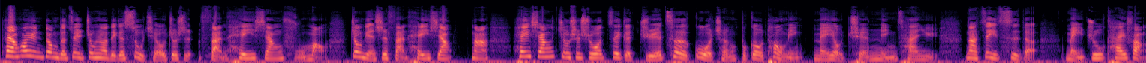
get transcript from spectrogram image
太阳花运动的最重要的一个诉求就是反黑箱服贸，重点是反黑箱。那黑箱就是说，这个决策过程不够透明，没有全民参与。那这一次的美猪开放，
